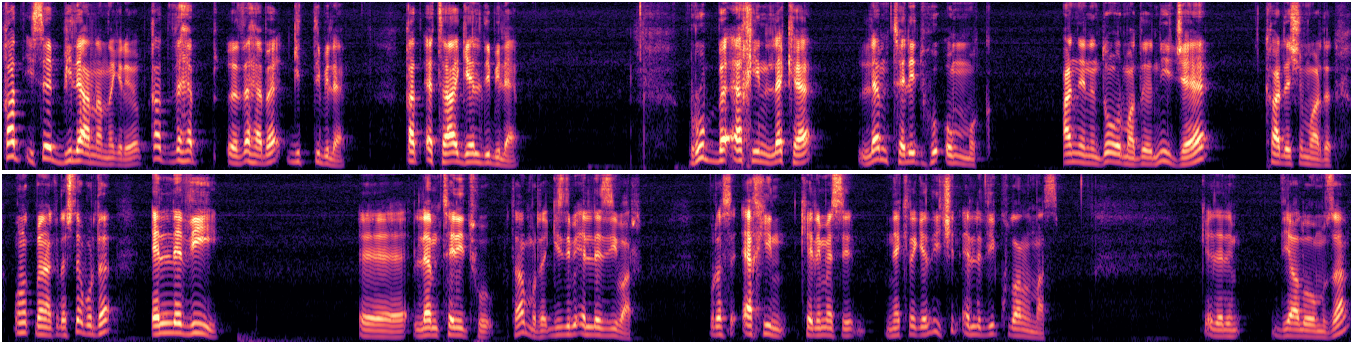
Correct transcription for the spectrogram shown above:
Kad ise bile anlamına geliyor. Kad zeheb, zehebe gitti bile. Kad eta geldi bile. Rubbe ehin leke lem telidhu ummuk. Annenin doğurmadığı nice kardeşim vardır. Unutmayın arkadaşlar burada ellevi e, lem telitu. Tamam burada gizli bir ellezi var. Burası ehin kelimesi nekre geldiği için ellezi kullanılmaz. Gelelim diyalogumuza.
